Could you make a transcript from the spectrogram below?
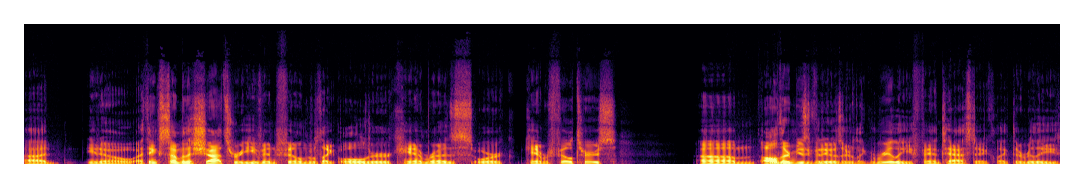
uh you know, I think some of the shots were even filmed with like older cameras or camera filters. Um, all their music videos are like really fantastic. Like they're really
